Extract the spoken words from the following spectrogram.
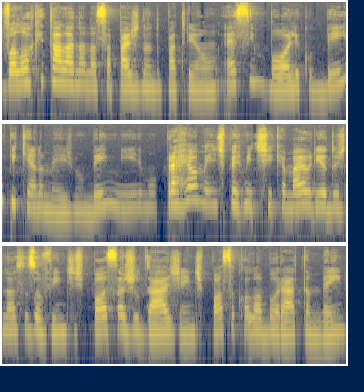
O valor que está lá na nossa página do Patreon é simbólico, bem pequeno mesmo, bem mínimo, para realmente permitir que a maioria dos nossos ouvintes possa ajudar a gente, possa colaborar também.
